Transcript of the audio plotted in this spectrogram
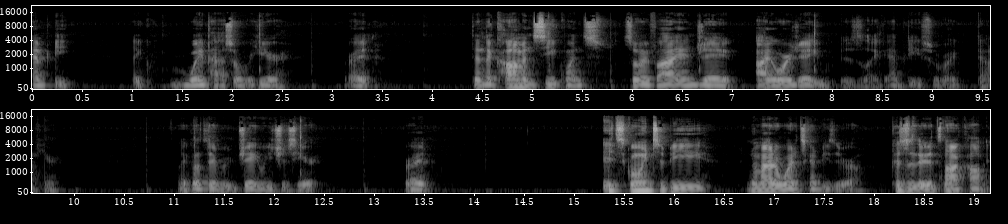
empty, like way past over here, right? Then the common sequence, so if i and j, i or j is like empty, so right down here. Like let's say j reaches here, right? It's going to be, no matter what, it's going to be zero because it's not common,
